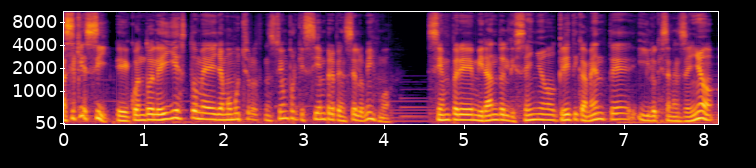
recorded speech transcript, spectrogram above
Así que sí, cuando leí esto me llamó mucho la atención porque siempre pensé lo mismo. Siempre mirando el diseño críticamente y lo que se me enseñó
